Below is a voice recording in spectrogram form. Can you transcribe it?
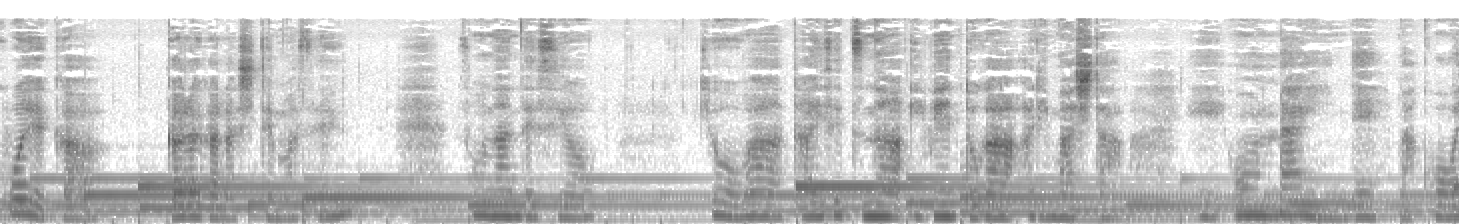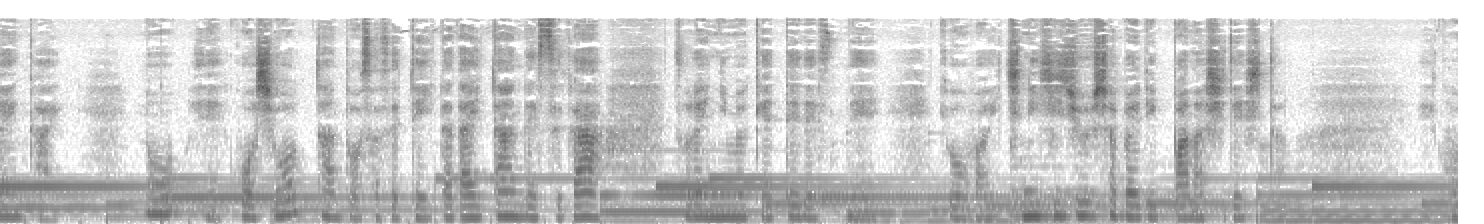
日声がガラガラしてません？そうなんですよ。今日は大切なイベントがありました、えー、オンラインで、まあ、講演会、講師を担当させていただいたんですがそれに向けてですね今日は一日中喋りっぱなしでした、午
